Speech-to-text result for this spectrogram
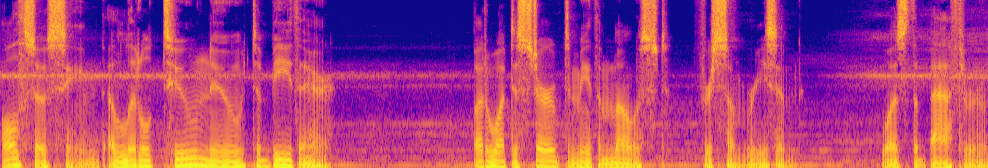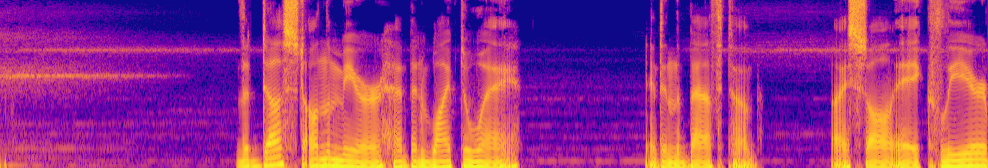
also seemed a little too new to be there. But what disturbed me the most, for some reason, was the bathroom. The dust on the mirror had been wiped away, and in the bathtub, I saw a clear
